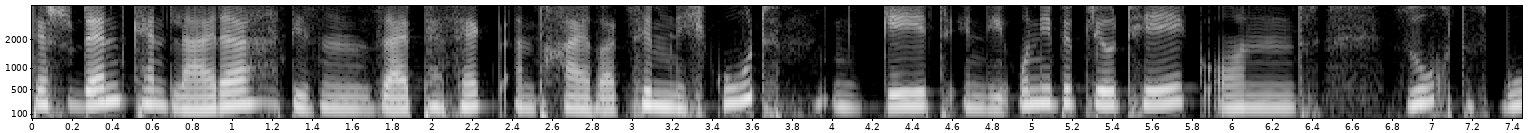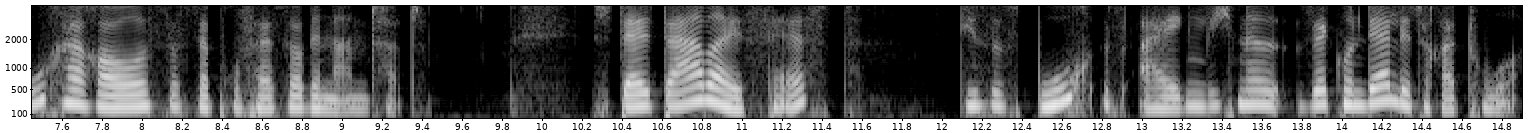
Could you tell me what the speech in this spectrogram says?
Der Student kennt leider diesen Sei perfekt Antreiber ziemlich gut, geht in die Unibibliothek und sucht das Buch heraus, das der Professor genannt hat. Stellt dabei fest, dieses Buch ist eigentlich eine Sekundärliteratur.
